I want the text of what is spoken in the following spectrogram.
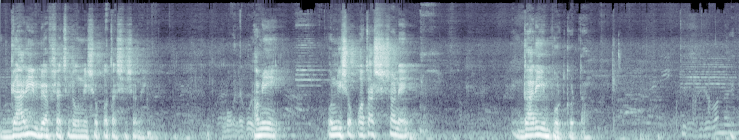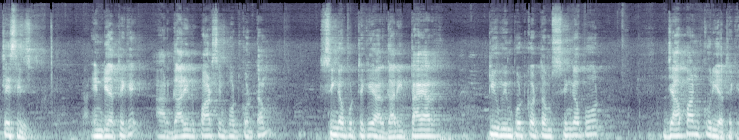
গাড়ির ব্যবসা ছিল উনিশশো পঁচাশি সনে। আমি উনিশশো পঁচাশি সনে গাড়ি ইম্পোর্ট করতাম। চেসিস ইন্ডিয়া থেকে আর গাড়ির পার্টস ইম্পোর্ট করতাম। সিঙ্গাপুর থেকে আর গাড়ির টায়ার টিউব ইম্পোর্ট করতাম সিঙ্গাপুর জাপান কোরিয়া থেকে।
